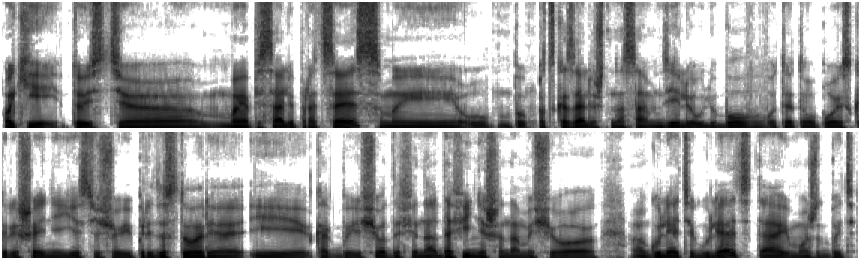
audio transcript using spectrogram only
Окей, то есть э, мы описали процесс, мы у, подсказали, что на самом деле у любого вот этого поиска решения есть еще и предыстория, и как бы еще до, фина, до финиша нам еще э, гулять и гулять, да, и, может быть,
